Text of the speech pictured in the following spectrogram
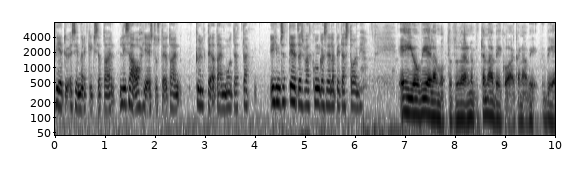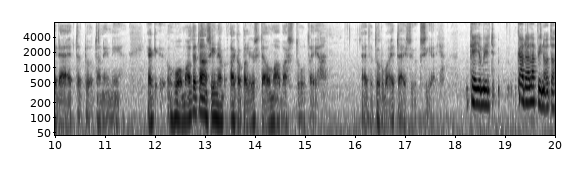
viety esimerkiksi jotain lisäohjeistusta, jotain kylttejä tai muuta, että ihmiset tietäisivät, kuinka siellä pitäisi toimia? Ei ole vielä, mutta tuota, no, tämän viikon aikana vi, viedään, että tuota, niin, niin, ja huomautetaan siinä aika paljon sitä omaa vastuuta ja näitä turvaetäisyyksiä. Ja... Keijo Mild, käydään läpi noita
